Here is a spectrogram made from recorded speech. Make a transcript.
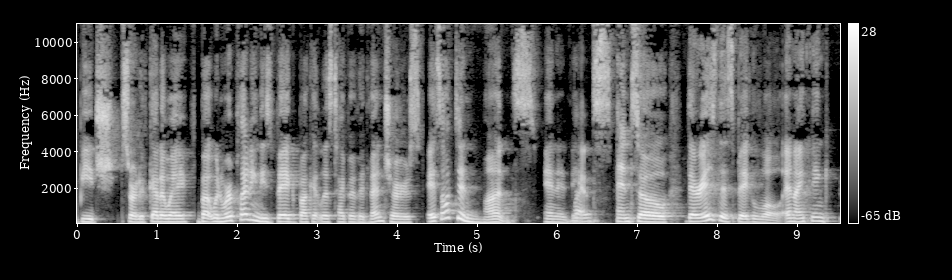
beach sort of getaway. But when we're planning these big bucket list type of adventures, it's often months in advance. Right. And so there is this big lull. And I think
